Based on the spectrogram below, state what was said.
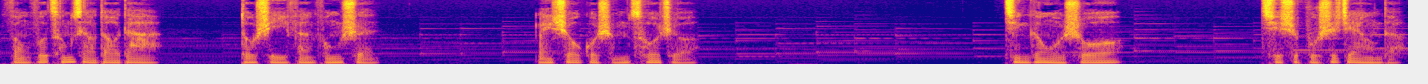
仿佛从小到大都是一帆风顺，没受过什么挫折。竟跟我说，其实不是这样的。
